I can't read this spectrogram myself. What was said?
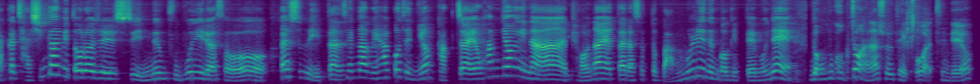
약간 자신감이 떨어질 수 있는 부분이라서 할 수는 있다는 생각이 하거든요. 각자의 환경이나 변화에 따라서 또 맞물리는 거기 때문에 너무 걱정 안 하셔도 될 것 같은데요.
